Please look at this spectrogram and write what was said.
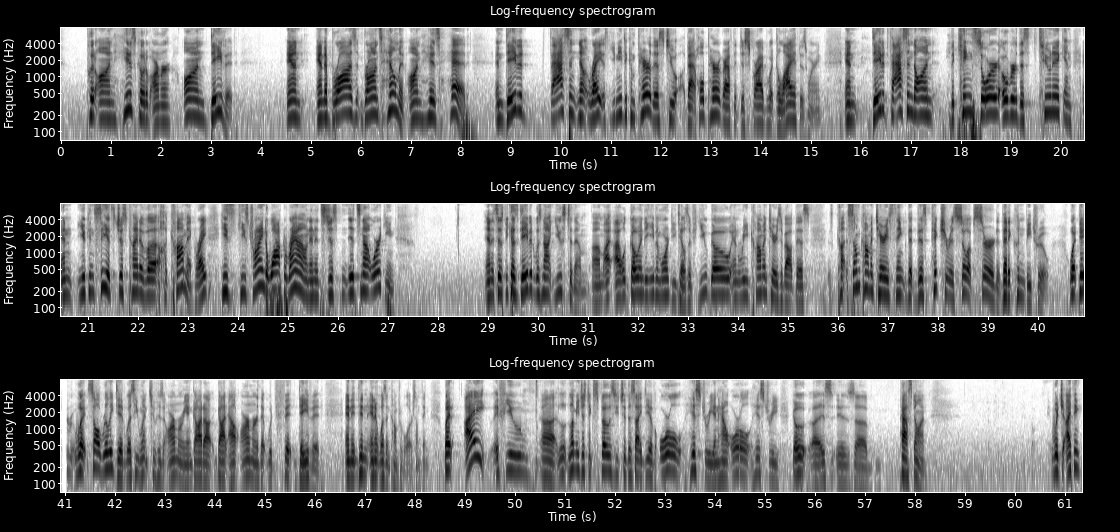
put on his coat of armor on David. And and a bronze, bronze helmet on his head. And David fastened, now, right, you need to compare this to that whole paragraph that described what Goliath is wearing. And David fastened on the king's sword over this tunic and, and you can see it's just kind of a, a, comic right he's, he's trying to walk around and it's just it's not working and it says, because David was not used to them. Um, I, I, will go into even more details. If you go and read commentaries about this, co- some commentaries think that this picture is so absurd that it couldn't be true. What, David, what Saul really did was he went to his armory and got out, got out armor that would fit David. And it didn't, and it wasn't comfortable or something. But I, if you, uh, l- let me just expose you to this idea of oral history and how oral history go, uh, is, is uh, passed on which I think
